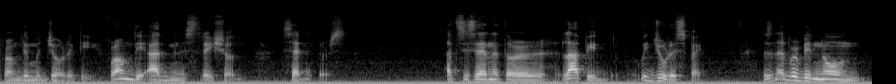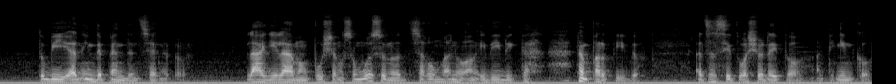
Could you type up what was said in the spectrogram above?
from the majority, from the administration, senators. At si Senator Lapid, with due respect, has never been known to be an independent senator. Lagi lamang po siyang sumusunod sa kung ano ang ididikta ng partido. At sa sitwasyon na ito, ang tingin ko,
